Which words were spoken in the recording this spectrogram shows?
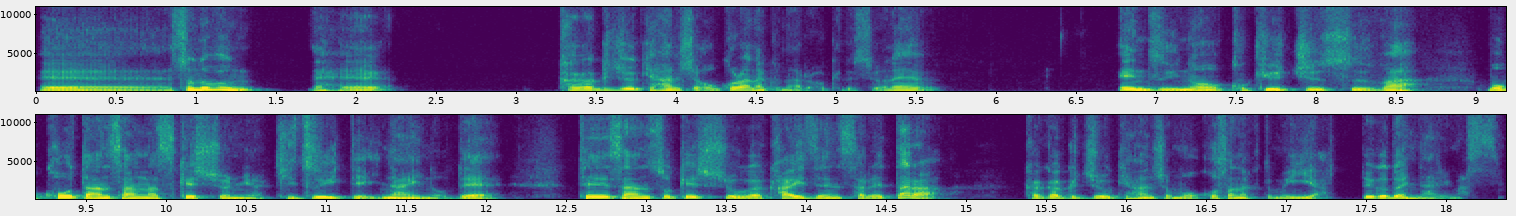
えー、その分、ねえー、化学重機反射は起こらなくなるわけですよね。円髄の呼吸中枢はもう高炭酸ガス結晶には気づいていないので低酸素結晶が改善されたら化学蒸気反射も起こさなくてもいいやということになります。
